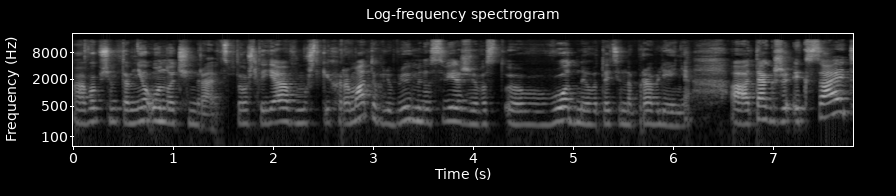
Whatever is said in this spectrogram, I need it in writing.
А, в общем-то, мне он очень нравится, потому что я в мужских ароматах люблю именно свежие э, водные вот эти направления. А также Excite,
